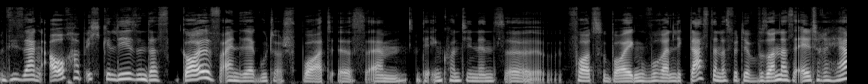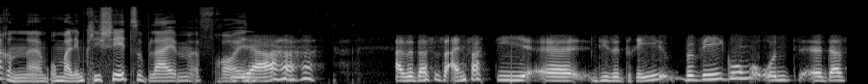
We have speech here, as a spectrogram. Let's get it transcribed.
Und Sie sagen auch, habe ich gelesen, dass Golf ein sehr guter Sport ist, ähm, der Inkontinenz äh, vorzubeugen. Woran liegt das denn? Das wird ja besonders ältere Herren, äh, um mal im Klischee zu bleiben, freuen. Ja, also das ist einfach die äh, diese Drehbewegung und äh, das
